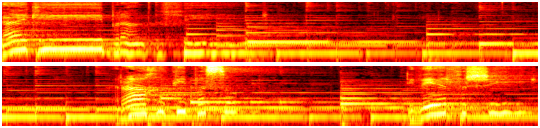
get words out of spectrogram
Kyk hier brand 'n vuur. Racheltjie pas op. Die weer versier.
